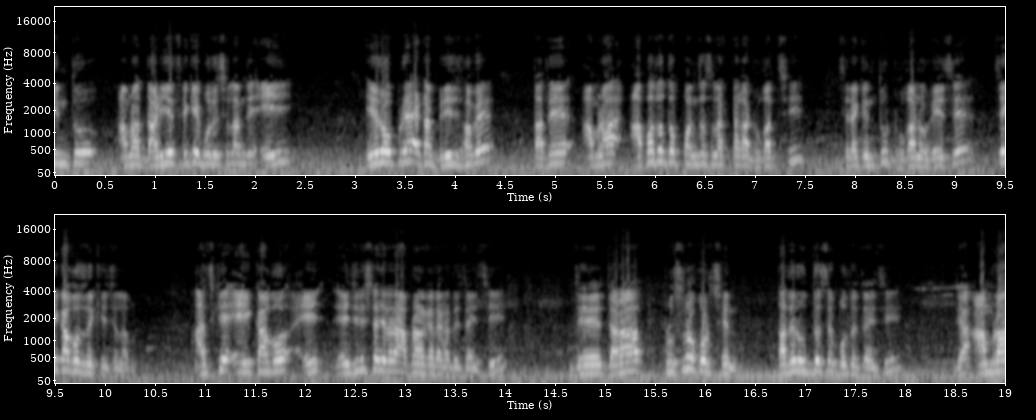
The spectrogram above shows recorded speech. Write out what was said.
কিন্তু আমরা দাঁড়িয়ে থেকে বলেছিলাম যে এই, এর ওপরে একটা ব্রিজ হবে, তাতে আমরা আপাতত পঞ্চাশ লাখ টাকা ঢোকাচ্ছি, সেটা কিন্তু ঢোকানো হয়েছে, সেই কাগজ দেখিয়েছিলাম। আজকে এই কাগজ, এই এই জিনিসটা যেটা আপনাকে দেখাতে চাইছি যে যারা প্রশ্ন করছেন, তাদের উদ্দেশ্যে বলতে চাইছি যে আমরা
